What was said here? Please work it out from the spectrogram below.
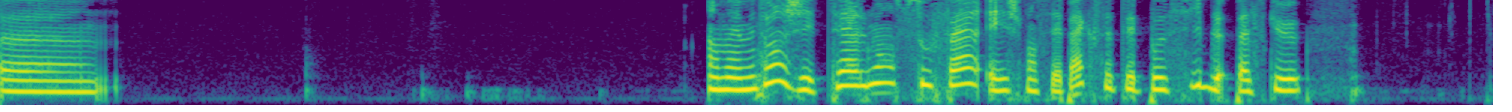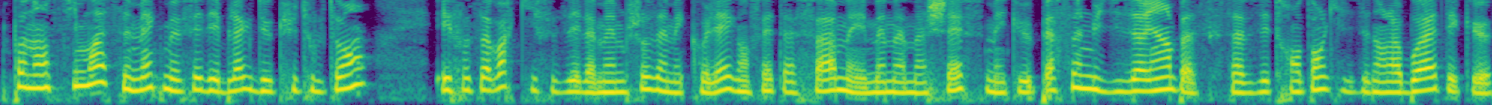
euh, en même temps, j'ai tellement souffert et je pensais pas que c'était possible parce que pendant six mois, ce mec me fait des blagues de cul tout le temps. Et faut savoir qu'il faisait la même chose à mes collègues, en fait, à femme et même à ma chef, mais que personne lui disait rien parce que ça faisait 30 ans qu'il était dans la boîte et que,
